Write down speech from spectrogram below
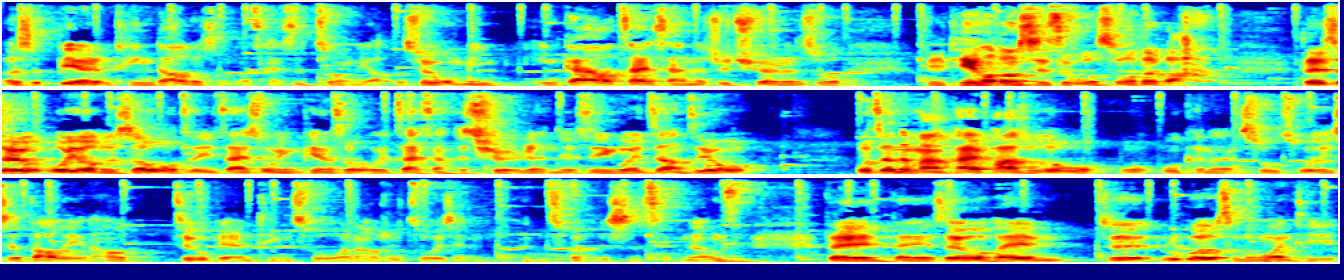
而是别人听到了什么才是重要的。所以，我们应该要再三的去确认说，你听到东西是我说的吧？对，所以我有的时候我自己在做影片的时候，我会再三的确认，也是因为这样子，因为我。我真的蛮害怕，就是说我我我可能说出了一些道理，然后结果别人听错，然后去做一些很蠢的事情，这样子。对对，所以我会就是如果有什么问题，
